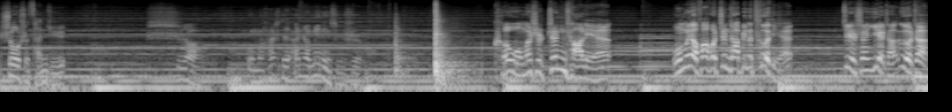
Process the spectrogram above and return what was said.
收拾残局。是啊，我们还是得按照命令行事。可我们是侦察连。我们要发挥侦察兵的特点，近身夜战、恶战。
